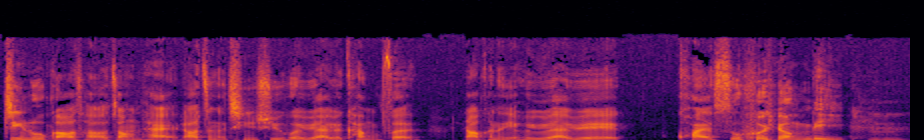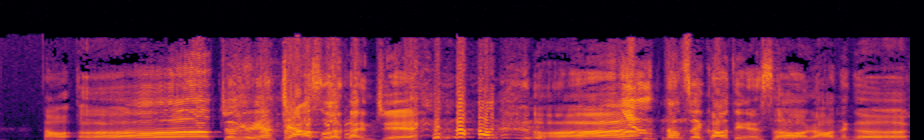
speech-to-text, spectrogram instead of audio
进入高潮的状态，然后整个情绪会越来越亢奋，然后可能也会越来越快速或用力，嗯，然后呃，就有点像加速的感觉，啊，到最高点的时候，然后那个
